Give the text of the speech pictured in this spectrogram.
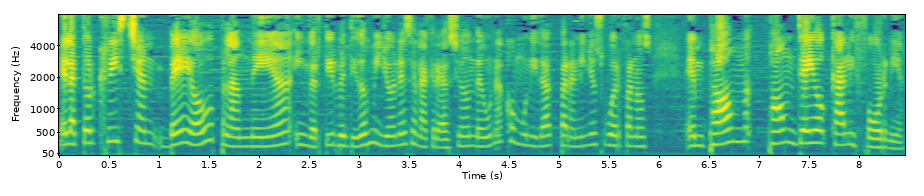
El actor Christian Bale planea invertir 22 millones en la creación de una comunidad para niños huérfanos en Palm, Palmdale, California.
